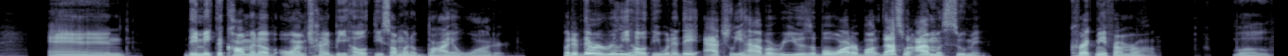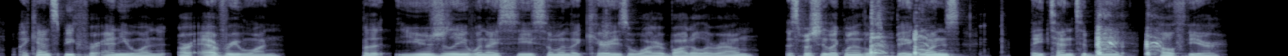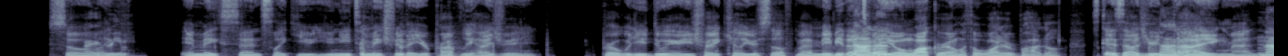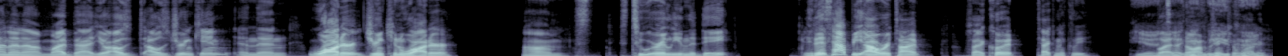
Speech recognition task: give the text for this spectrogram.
and they make the comment of, "Oh, I'm trying to be healthy, so I'm gonna buy a water." But if they were really healthy, wouldn't they actually have a reusable water bottle? That's what I'm assuming. Correct me if I'm wrong. Well, I can't speak for anyone or everyone, but usually when I see someone that carries a water bottle around, especially like one of those big ones, they tend to be healthier. So I like agree. it makes sense. Like you you need to make sure that you're properly hydrated. Bro, what are you doing? Are you trying to kill yourself, man? Maybe that's nah, why nah. you don't walk around with a water bottle. This guy's out here nah, dying, man. No, no, no. My bad, yo. I was I was drinking and then water, drinking water. Um, it's, it's too early in the day. It is happy hour time, so I could technically. Yeah, but no, I'm drinking water.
